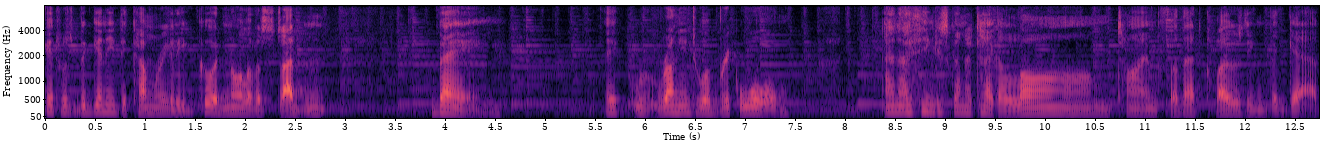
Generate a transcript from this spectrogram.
it was beginning to come really good, and all of a sudden, bang, it run into a brick wall. And I think it's going to take a long time for that closing the gap.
